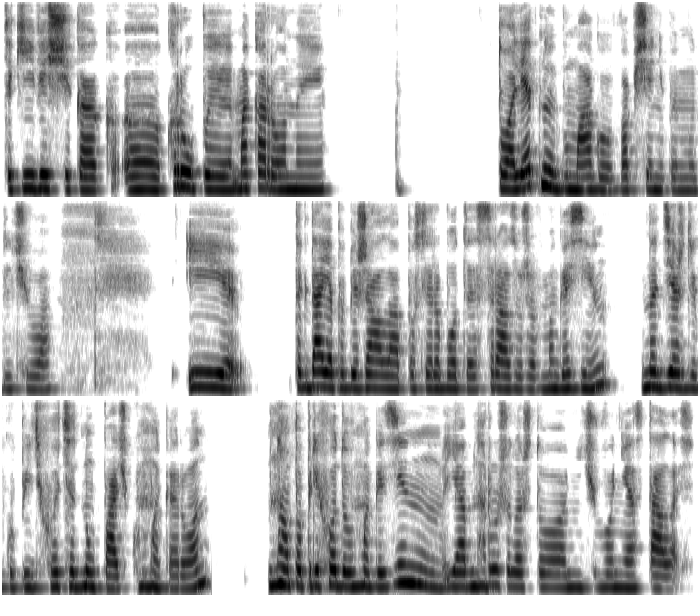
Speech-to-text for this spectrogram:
Такие вещи, как э, крупы, макароны, туалетную бумагу, вообще не пойму для чего. И тогда я побежала после работы сразу же в магазин в надежде купить хоть одну пачку макарон. Но по приходу в магазин я обнаружила, что ничего не осталось.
